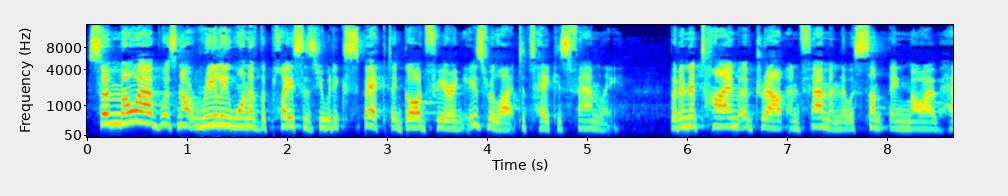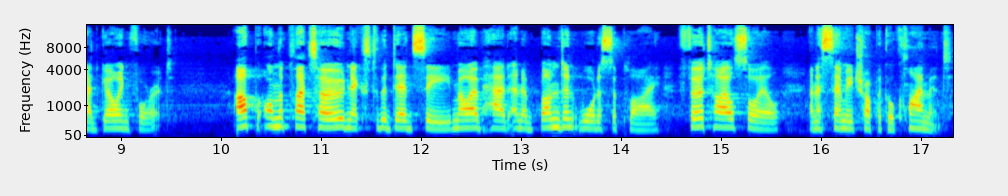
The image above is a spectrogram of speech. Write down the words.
So, Moab was not really one of the places you would expect a God fearing Israelite to take his family. But in a time of drought and famine, there was something Moab had going for it. Up on the plateau next to the Dead Sea, Moab had an abundant water supply, fertile soil, and a semi tropical climate.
